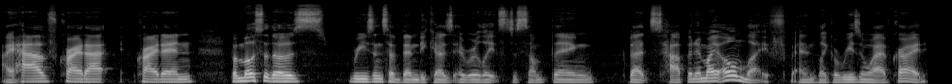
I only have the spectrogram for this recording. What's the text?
i have cried at cried in but most of those reasons have been because it relates to something that's happened in my own life and like a reason why I've cried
